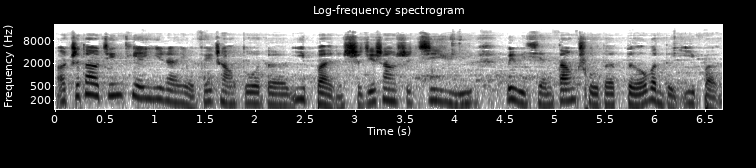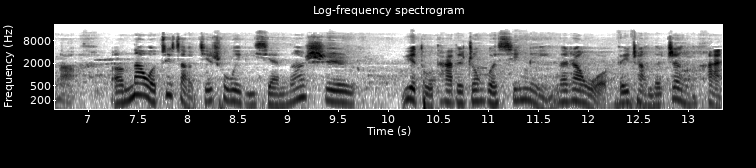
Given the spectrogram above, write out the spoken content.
呃，直到今天依然有非常多的译本，实际上是基于魏礼贤当初的德文的译本啊。呃，那我最早接触魏礼贤呢，是阅读他的《中国心灵》，那让我非常的震撼。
